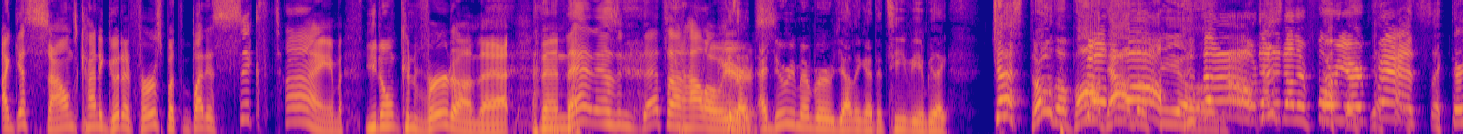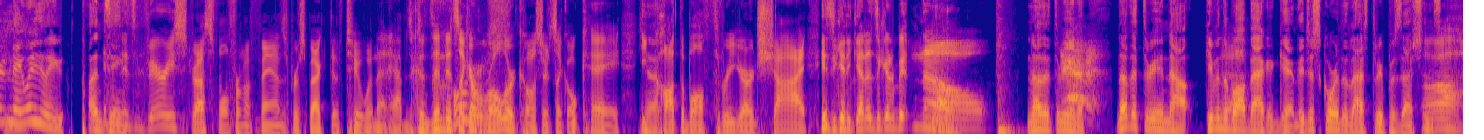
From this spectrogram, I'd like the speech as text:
I guess sounds kind of good at first, but by the sixth time you don't convert on that, then that isn't that's on hollow ears. I, I do remember yelling at the TV and be like, "Just throw the ball Go down ball! the field." No, not another four-yard pass. Like third and eight. What are you doing? It's, Punting. it's very stressful from a fan's perspective too when that happens because then it's like a roller coaster. It's like okay, he Yeah. caught the ball three yards shy. Is he going to get it? Is it going to be no? Another three and out. Another three and out. Giving the ball back again. They just scored the last three possessions. Oh,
